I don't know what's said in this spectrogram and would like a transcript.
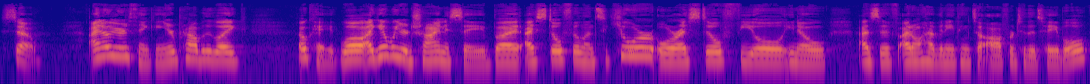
So, I know you're thinking, you're probably like, okay, well, I get what you're trying to say, but I still feel insecure or I still feel, you know, as if I don't have anything to offer to the table.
